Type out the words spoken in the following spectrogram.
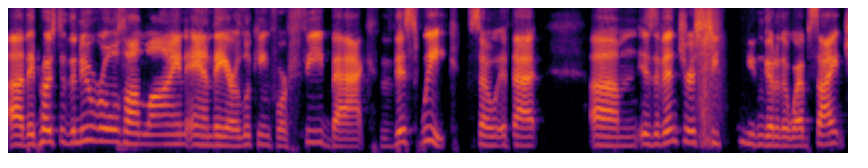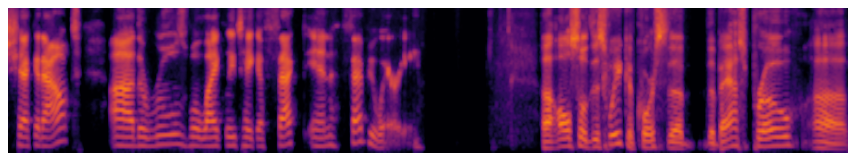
Uh, they posted the new rules online and they are looking for feedback this week. So if that um, is of interest to you, you can go to their website, check it out. Uh, the rules will likely take effect in February. Uh, also, this week, of course, the the Bass Pro uh,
